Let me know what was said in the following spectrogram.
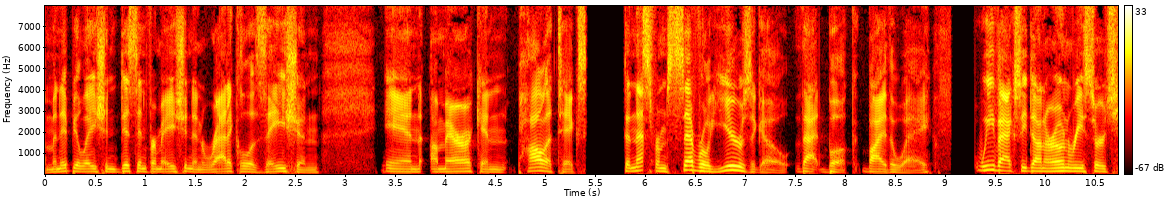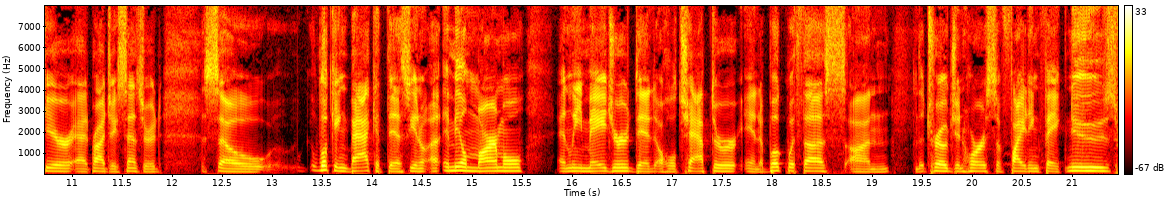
Manipulation, Disinformation, and Radicalization in American Politics. And that's from several years ago, that book, by the way. We've actually done our own research here at Project Censored. So, looking back at this, you know, uh, Emil Marmol and Lee Mager did a whole chapter in a book with us on the Trojan horse of fighting fake news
